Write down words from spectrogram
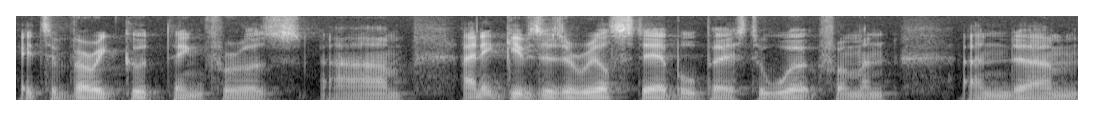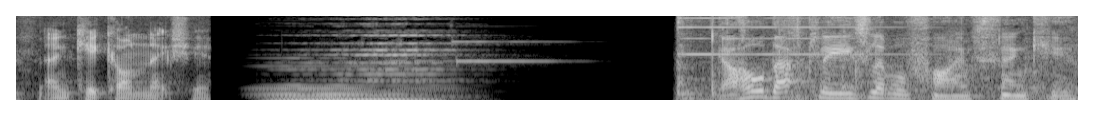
it's a very good thing for us, um, and it gives us a real stable base to work from and and um, and kick on next year. hold that, please. Level five, thank you.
